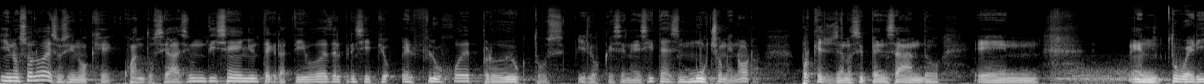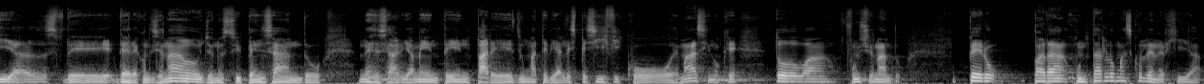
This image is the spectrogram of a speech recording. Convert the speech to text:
Y no solo eso, sino que cuando se hace un diseño integrativo desde el principio, el flujo de productos y lo que se necesita es mucho menor, porque yo ya no estoy pensando en, en tuberías de, de aire acondicionado, yo no estoy pensando necesariamente en paredes de un material específico o demás, sino que todo va funcionando. Pero para juntarlo más con la energía,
